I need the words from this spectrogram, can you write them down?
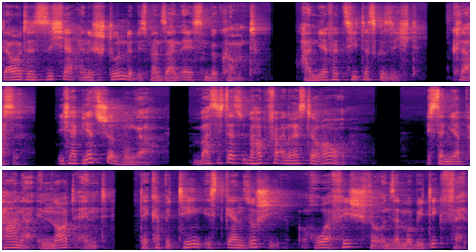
dauert es sicher eine Stunde, bis man sein Essen bekommt. Anja verzieht das Gesicht. Klasse. Ich habe jetzt schon Hunger. Was ist das überhaupt für ein Restaurant? Ist ein Japaner im Nordend. Der Kapitän isst gern Sushi, roher Fisch für unseren Moby Dick-Fan.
